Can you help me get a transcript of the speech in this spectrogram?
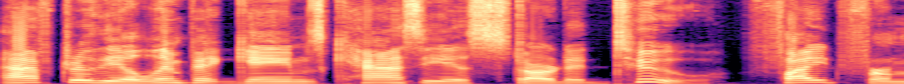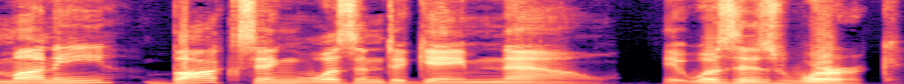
After the Olympic Games, Cassius started too fight for money, boxing wasn't a game now. It was his work.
